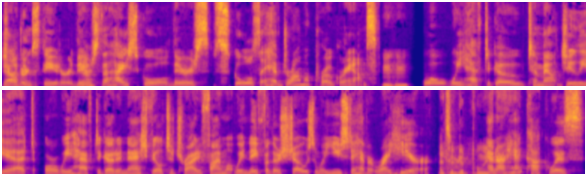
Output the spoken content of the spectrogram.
Yeah, Children's think- Theater. There's the high school. There's schools that have drama programs. hmm Well, we have to go to Mount Juliet or we have to go to Nashville to try to find what we need for those shows. And we used to have it right here. That's a good point. And our Hancock was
